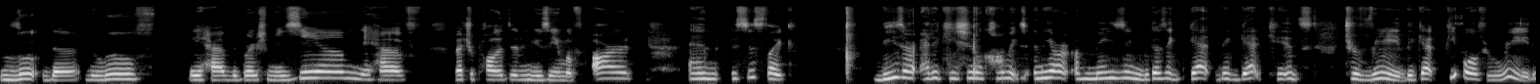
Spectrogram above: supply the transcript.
Lou- the the Louvre. They have the British Museum. They have Metropolitan Museum of Art, and it's just like these are educational comics and they are amazing because they get they get kids to read they get people to read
